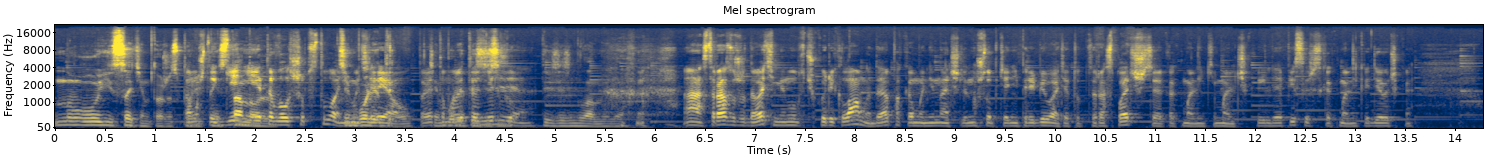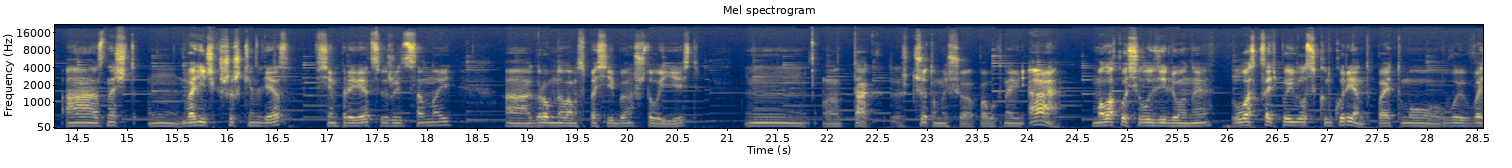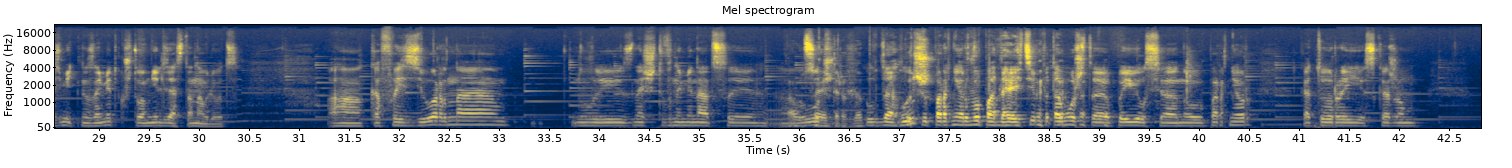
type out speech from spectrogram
Ну, и с этим тоже Потому что не гений стану. это волшебство, а не Тем более ты- материал. Тем Поэтому более это ты здесь, нельзя. ты здесь главный, да. А, сразу же давайте минуточку рекламы, да, пока мы не начали, ну, чтобы тебя не перебивать, а то ты расплачешься, как маленький мальчик, или описываешься, как маленькая девочка. А, значит, м, водичка Шишкин лес, всем привет, свяжитесь со мной. А, огромное вам спасибо, что вы есть. М, а, так, что там еще по обыкновению? А, молоко село зеленое. У вас, кстати, появился конкурент, поэтому вы возьмите на заметку, что вам нельзя останавливаться. А, кафе Зерна, вы, значит, в номинации а, луч- Аутсайдеров, да? да, лучший партнер выпадаете, потому что появился новый партнер, который, скажем,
